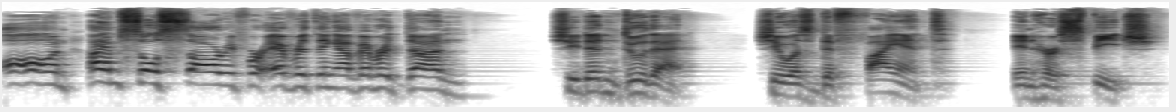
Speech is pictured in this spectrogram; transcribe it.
on. I am so sorry for everything I've ever done. She didn't do that. She was defiant in her speech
